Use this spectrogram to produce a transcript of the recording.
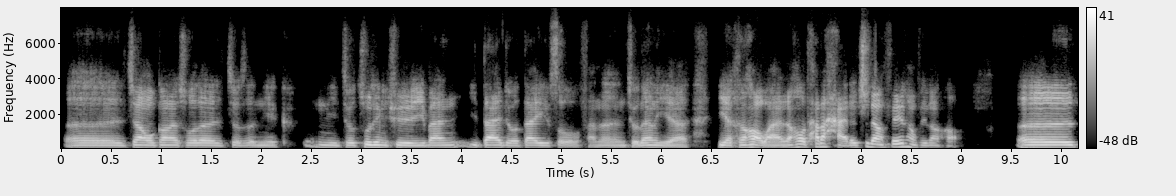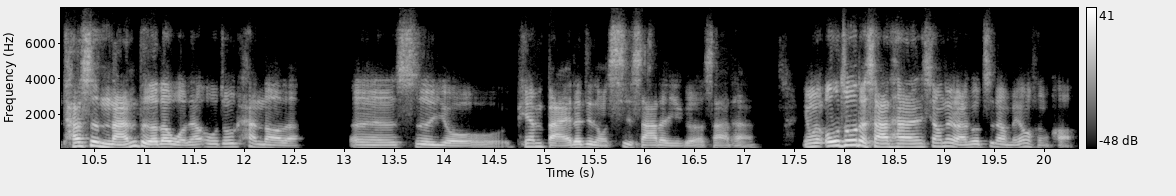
呃就像我刚才说的，就是你你就住进去，一般一待就待一宿，反正酒店里也也很好玩，然后它的海的质量非常非常好。呃，它是难得的，我在欧洲看到的，呃，是有偏白的这种细沙的一个沙滩，因为欧洲的沙滩相对来说质量没有很好，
